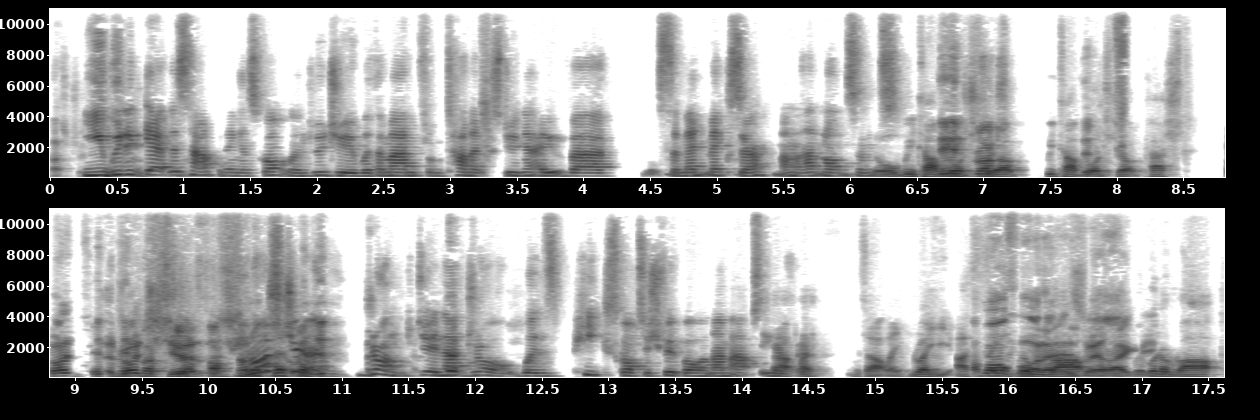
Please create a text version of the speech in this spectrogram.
That's true. You wouldn't get this happening in Scotland, would you? With a man from Tunnocks doing it out of a cement mixer, none of that nonsense. no, we'd have They Rod Rod- Stewart. We'd have Rod Stewart pissed. Rod, Did Rod Rod Stewart. Stewart fuck Rod Stewart drunk doing that draw was peak Scottish football, and I'm absolutely here for Exactly, it. exactly. Right, I I'm think all for it wrap, as well. I We're going to wrap.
